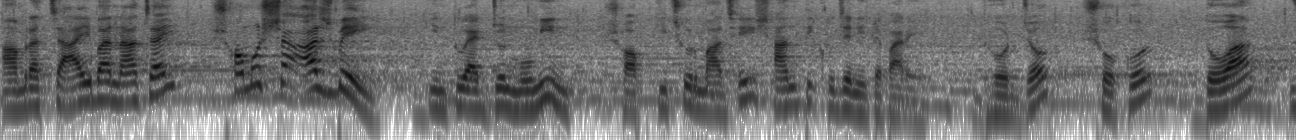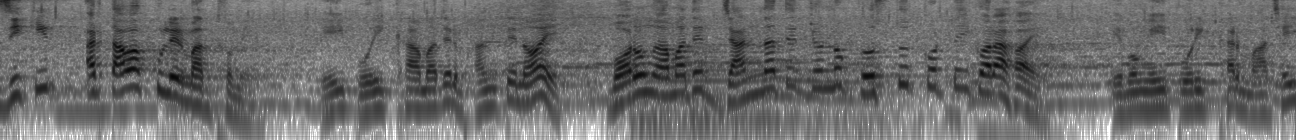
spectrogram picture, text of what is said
আমরা চাই বা না চাই সমস্যা আসবেই, কিন্তু একজন মুমিন সব কিছুর মাঝেই শান্তি খুঁজে নিতে পারে। ধৈর্য, শকর, দোয়া, জিকির আর তাওয়াক্কুলের মাধ্যমে। এই পরীক্ষা আমাদের ভাঙতে নয়, বরং আমাদের জান্নাতের জন্য প্রস্তুত করতেই করা হয়। এবং এই পরীক্ষার মাঝেই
